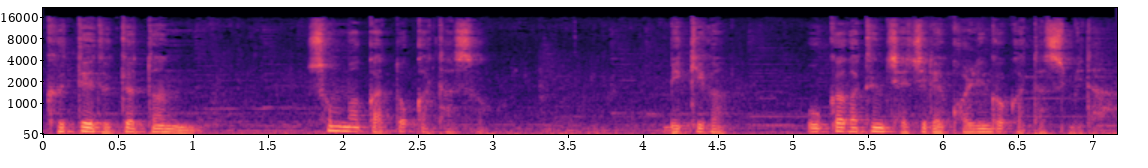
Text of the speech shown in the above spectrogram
그때 느꼈던 손맛과 똑같아서 미끼가 옷과 같은 재질에 걸린 것 같았습니다.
